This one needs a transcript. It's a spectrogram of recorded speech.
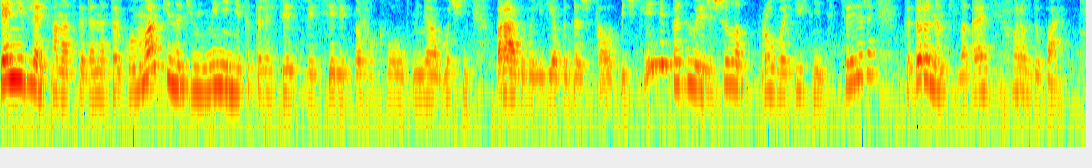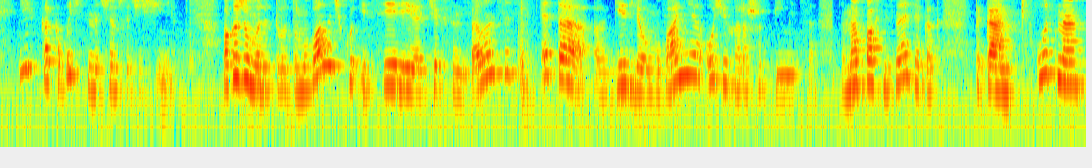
Я не являюсь фанаткой данной торговой марки, но тем не менее некоторые средства из серии Perfect World меня очень порадовали, я бы даже сказала впечатлили, поэтому я решила попробовать их бестселлеры, которые нам предлагает Sephora в Дубае. И, как обычно, начнем с очищения. Покажу вам вот эту вот умывалочку из серии Checks and Balances. Это э, гель для умывания, очень хорошо пенится. Она пахнет, знаете, как такая вкусная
